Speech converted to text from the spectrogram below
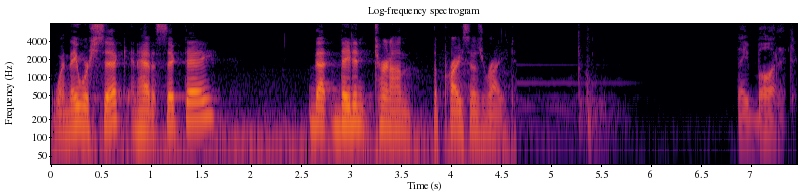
when they were sick and had a sick day that they didn't turn on the price is right. They bought it.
